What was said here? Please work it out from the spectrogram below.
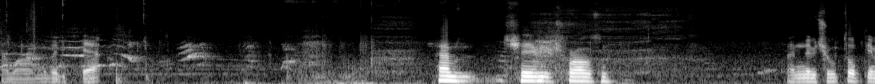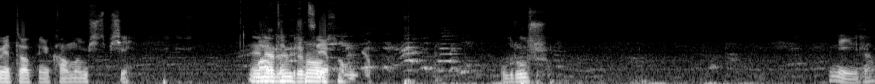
tamam bu da bitti. Hem şeyim çoğalsın. Ben de bir çubuk toplayayım etrafına kalmamış hiçbir şey. Enerjim çoğalsın. yapamayacağım. Olur olur. Bu neydi lan?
